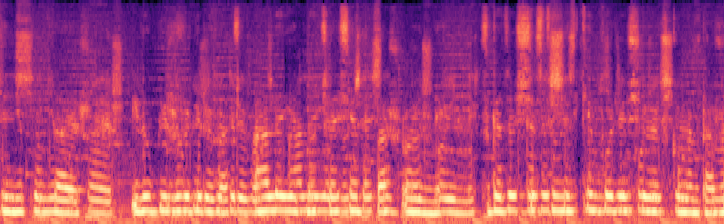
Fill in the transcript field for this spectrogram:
się nie poddajesz i lubisz wygrywać, ale jednocześnie dbasz o innych. Zgadzasz się z tym wnikiem? Podziel się w komentarzu.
